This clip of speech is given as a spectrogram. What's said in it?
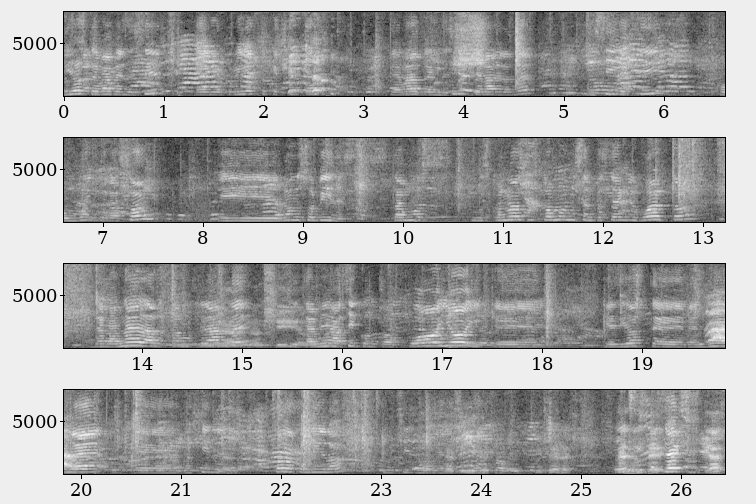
Dios te va a bendecir en el proyecto que tú tienes, te va a bendecir, te va a agradar y sigue así con buen corazón y no nos olvides, estamos, nos conoces cómo nos empecé en el huerto, de la nada estamos grandes ¿no? Sí, y también así con tu apoyo y que, que Dios te bendiga y que vigile todo peligro. Muchísimas Gracias. Muchas gracias. Gracias a Éxitos, usted. éxitos. ¿Ya?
